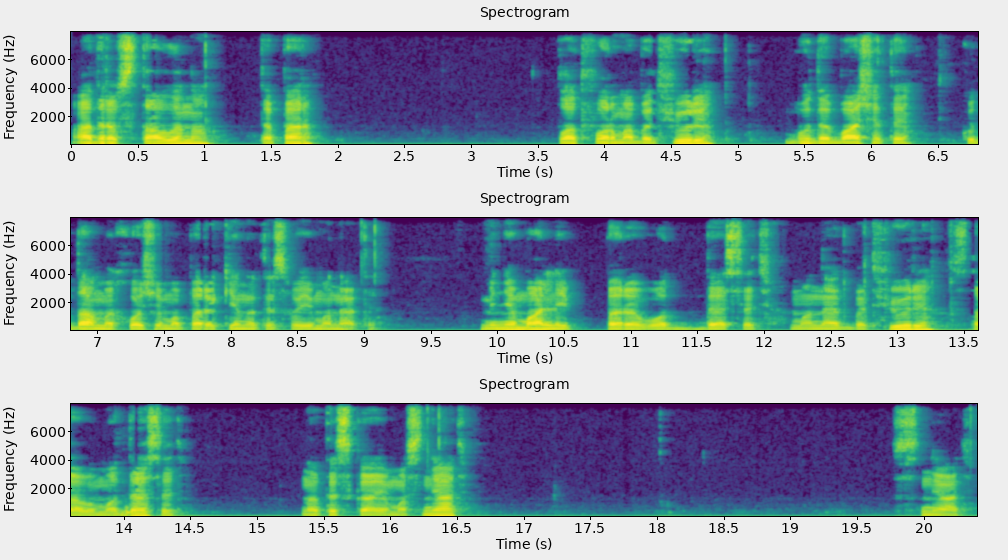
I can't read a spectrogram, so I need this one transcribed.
Адрес вставлено. Тепер платформа Betfury буде бачити, куди ми хочемо перекинути свої монети. Мінімальний перевод 10 монет Betfury. Ставимо 10. Натискаємо снять. Снять.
